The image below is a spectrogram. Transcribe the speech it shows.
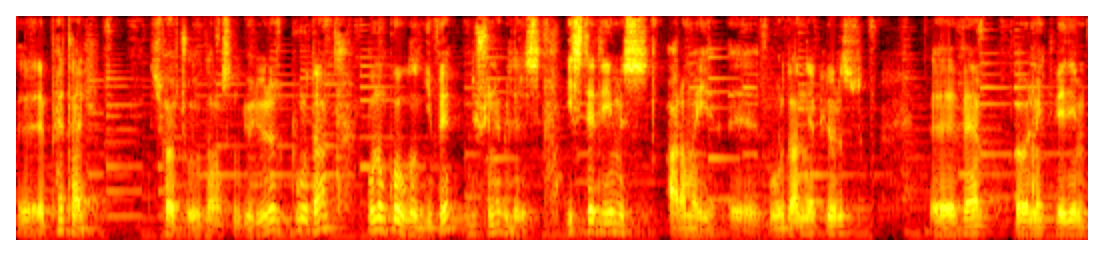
e, Petal Search uygulamasını görüyoruz. Burada bunu Google gibi düşünebiliriz. İstediğimiz aramayı e, buradan yapıyoruz. E, ve örnek vereyim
